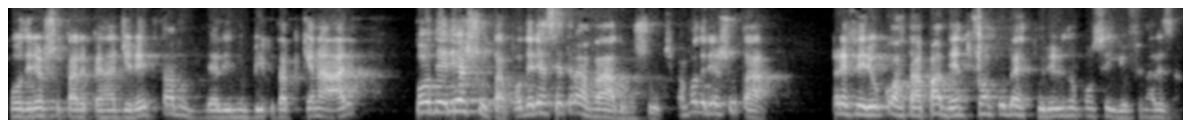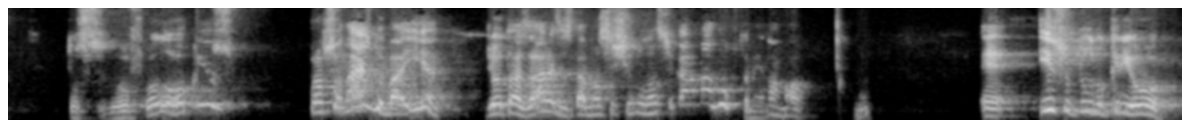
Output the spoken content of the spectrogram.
poderia chutar de perna direita, estava ali no bico da pequena área, poderia chutar, poderia ser travado no chute, mas poderia chutar. Preferiu cortar para dentro, tinha uma cobertura e ele não conseguiu finalizar. O torcedor ficou louco e os profissionais do Bahia, de outras áreas, estavam assistindo o lance e ficaram malucos também, é normal. É, isso tudo criou,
